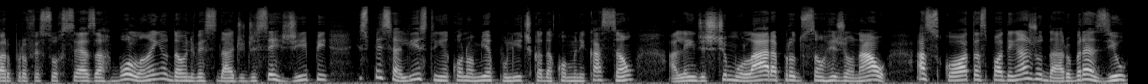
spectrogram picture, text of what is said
Para o professor César Bolanho, da Universidade de Sergipe, especialista em economia política da comunicação, além de estimular a produção regional, as cotas podem ajudar o Brasil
